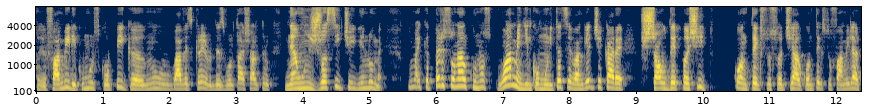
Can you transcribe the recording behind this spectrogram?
uh, familii cu mulți copii, că nu aveți creierul dezvoltat și alte lucruri. Ne-au înjosit cei din lume. Numai că personal cunosc oameni din comunități evanghelice care și-au depășit contextul social, contextul familiar,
